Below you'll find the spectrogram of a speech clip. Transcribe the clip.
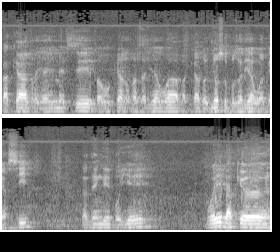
Bacadre ya mlc baocadre bazali awa bacadre nyonso bozali awa merci. Na ndenge boye. Boyeba ke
